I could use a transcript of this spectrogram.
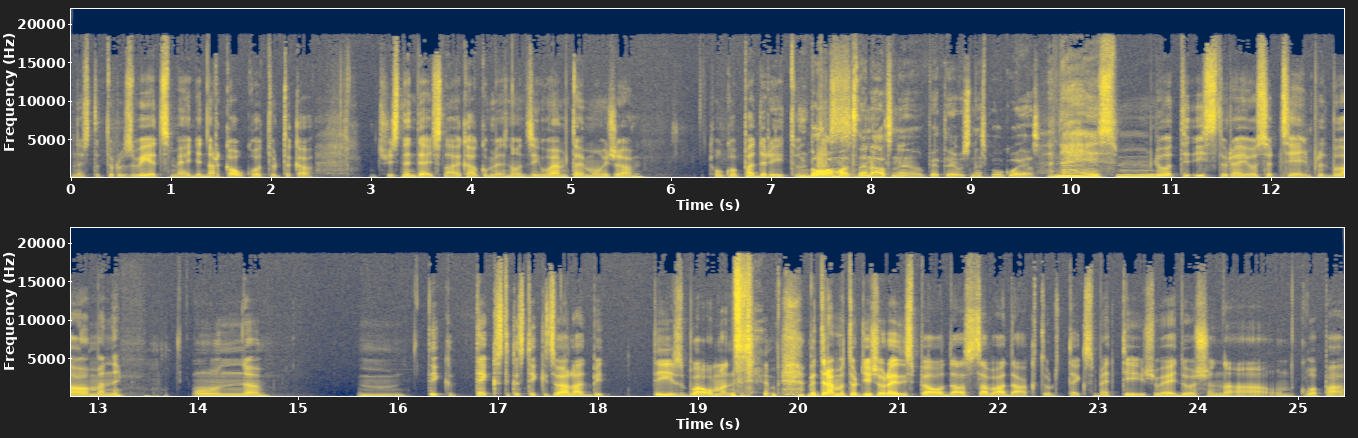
un es tur uz vietas mēģinu ar kaut ko tur tā kā šīs nedēļas laikā, ko mēs nodzīvojam tajā mūžā, kaut ko padarīt. un Blaumāns tas- nenāca, ne, pie tevis nespokojās. Nē, es ļoti izturējos ar cieņu pret Blaumani. Un mm, tika, teksti, kas tika izvēlēti, bija tīrs Blaumans. Bet dramaturģija šoreiz izpildās savādāk. Tur, teiksim, metīžu veidošanā un kopā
